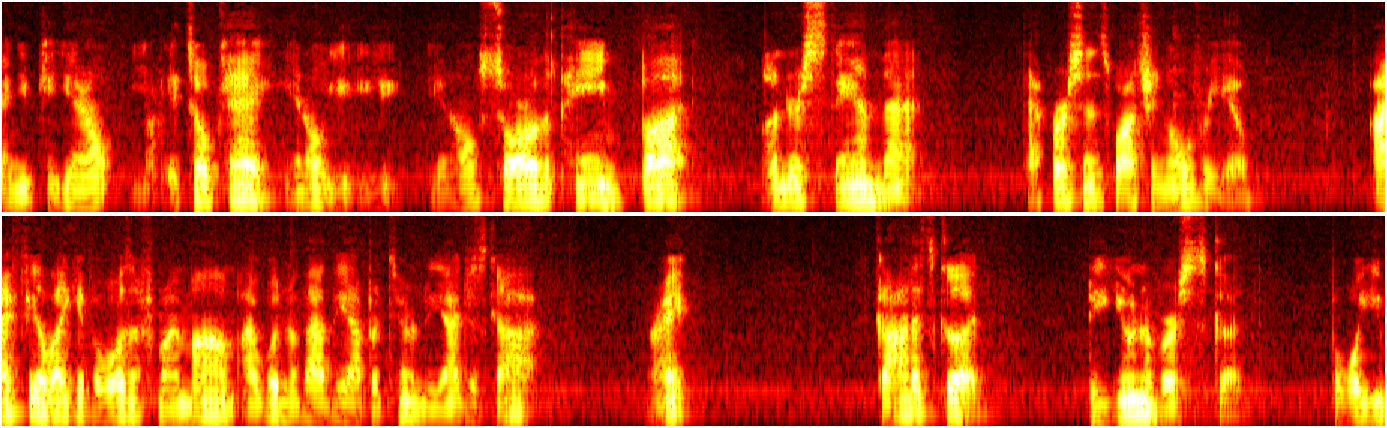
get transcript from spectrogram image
and you can, you know, it's okay. You know, you, you, you know, sorrow the pain, but understand that that person is watching over you. I feel like if it wasn't for my mom, I wouldn't have had the opportunity I just got. Right? God is good. The universe is good. But what you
